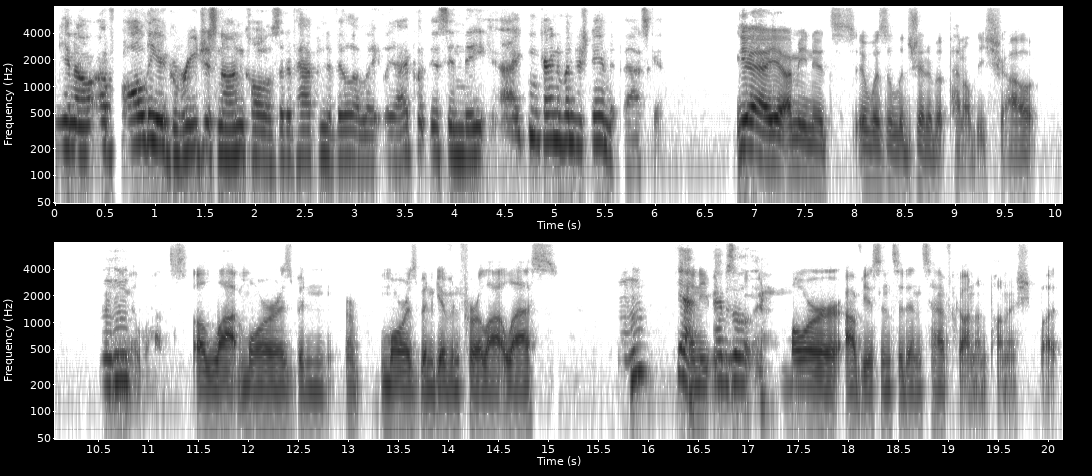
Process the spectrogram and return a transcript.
you know, of all the egregious non-calls that have happened to Villa lately, I put this in the I can kind of understand it basket. Yeah, yeah. I mean, it's it was a legitimate penalty shout. I Mhm. mean, a lot, a lot more has been, or more has been given for a lot less, Yeah, and even absolutely. more obvious incidents have gone unpunished. But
